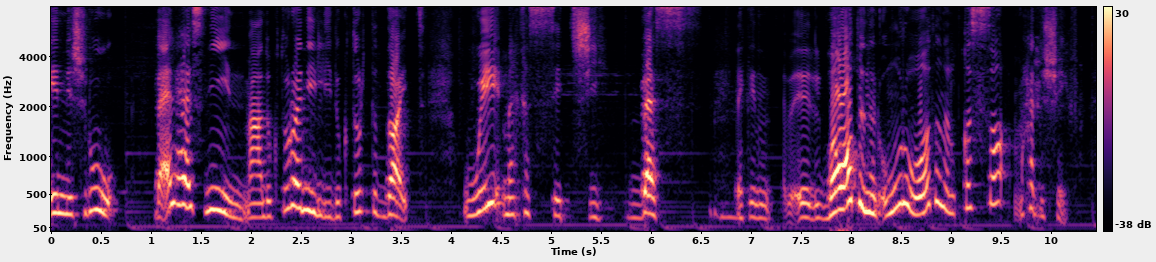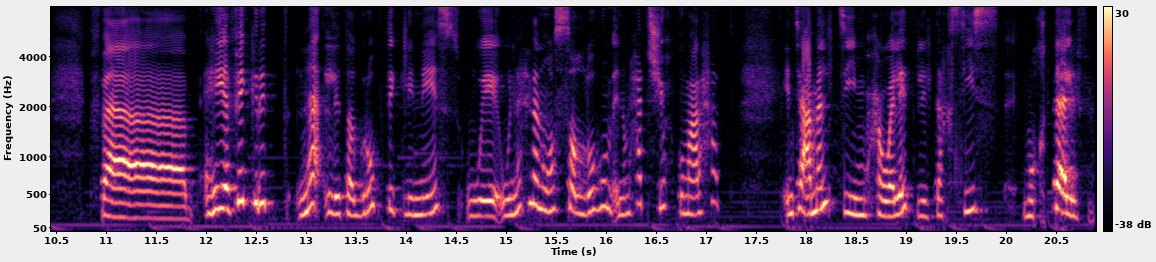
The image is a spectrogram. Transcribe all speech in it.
إن شروق بقالها سنين مع دكتورة نيلي دكتورة الدايت وما خستش بس. لكن بواطن الأمور وبواطن القصة محدش شايفها. فهي فكرة نقل تجربتك للناس و... وإن إحنا نوصل لهم ان محدش يحكم على حد. أنت عملتي محاولات للتخسيس مختلفة.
